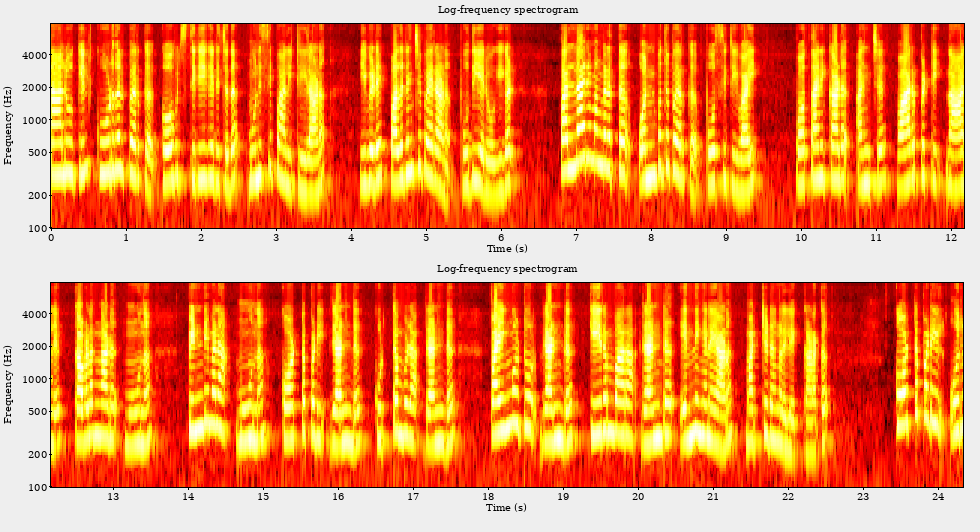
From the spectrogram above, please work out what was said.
താലൂക്കിൽ കൂടുതൽ പേർക്ക് കോവിഡ് സ്ഥിരീകരിച്ചത് മുനിസിപ്പാലിറ്റിയിലാണ്. ഇവിടെ പതിനഞ്ച് പേരാണ് പുതിയ രോഗികൾ. പല്ലാരിമംഗലത്ത് ഒൻപത് പേർക്ക് പോസിറ്റീവായി. പോത്താനിക്കാട് അഞ്ച് വാരപ്പെട്ടി നാല് കവളങ്ങാട് മൂന്ന് പിണ്ടിമന മൂന്ന് കോട്ടപ്പടി രണ്ട് കുട്ടമ്പുഴ രണ്ട് പൈങ്ങോട്ടൂർ രണ്ട് കീരമ്പാറ രണ്ട് എന്നിങ്ങനെയാണ് മറ്റിടങ്ങളിലെ കണക്ക്. കോട്ടപ്പടിയിൽ ഒരു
